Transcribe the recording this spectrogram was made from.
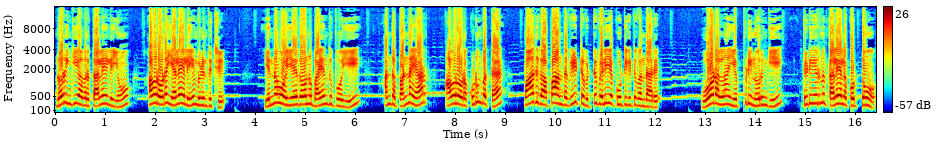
நொறுங்கி அவர் தலையிலையும் அவரோட இலையிலையும் விழுந்துச்சு. என்னவோ ஏதோன்னு பயந்து போய் அந்த பண்ணையார் அவரோட குடும்பத்தை பாதுகாப்பா அந்த வீட்டை விட்டு வெளியே கூட்டிக்கிட்டு வந்தாரு. ஓடெல்லாம் எப்படி நொறுங்கி திடீர்னு தலையில கொட்டும்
